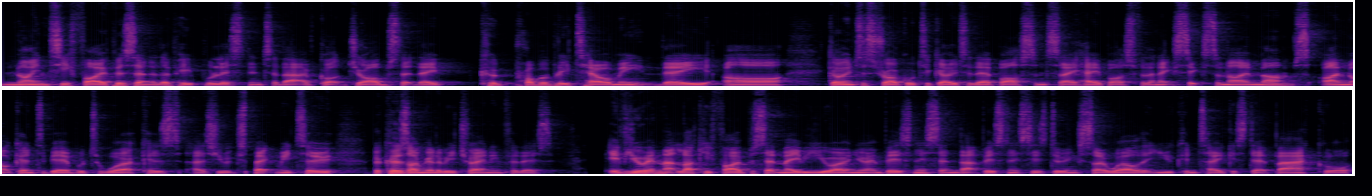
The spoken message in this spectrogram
95% of the people listening to that have got jobs that they could probably tell me they are going to struggle to go to their boss and say, "Hey, boss, for the next six to nine months, I'm not going to be able to work as as you expect me to because I'm going to be training for this." If you're in that lucky 5%, maybe you own your own business and that business is doing so well that you can take a step back, or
